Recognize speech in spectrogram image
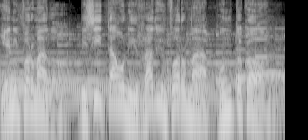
bien informado. Visita unirradioinforma.com.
